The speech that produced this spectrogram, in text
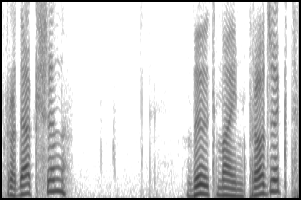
production build mine project.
